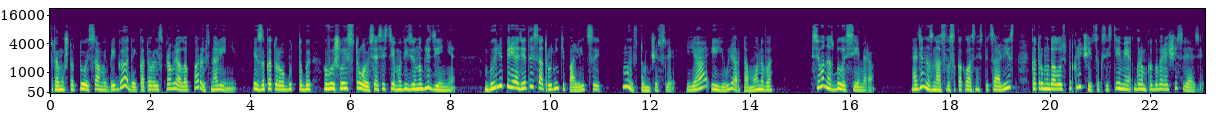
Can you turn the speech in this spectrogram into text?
Потому что той самой бригадой, которая исправляла порыв на линии, из-за которого будто бы вышла из строя вся система видеонаблюдения, были переодетые сотрудники полиции, мы в том числе, я и Юлия Артамонова. Всего нас было семеро — один из нас высококлассный специалист, которому удалось подключиться к системе громкоговорящей связи.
